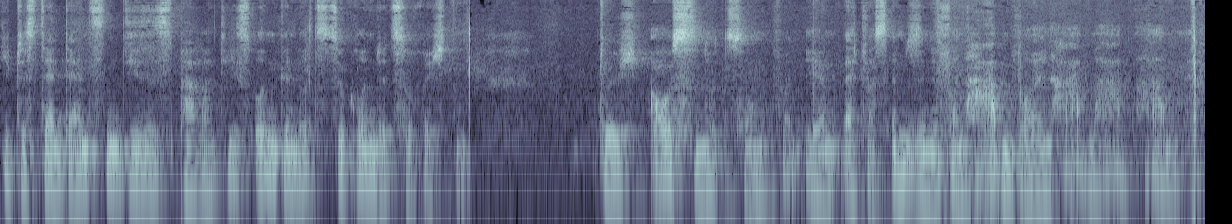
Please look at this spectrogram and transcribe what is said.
gibt es Tendenzen, dieses Paradies ungenutzt zugrunde zu richten. Durch Ausnutzung von irgendetwas im Sinne von haben wollen, haben, haben, haben.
